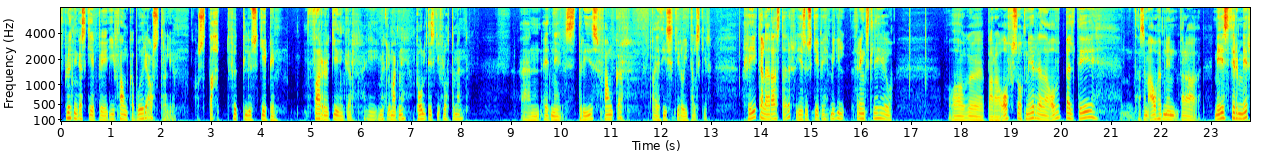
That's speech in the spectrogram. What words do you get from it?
flutningaskipi í fangabúðir í Ástralíu á stapt fullu skipi. Þar eru gýðingar í miklu magni, pólitíski flottamenn en einni stríðsfangar bæði þýskir og ítalskir. Ríkalegar aðstæður í þessu skipi mikil þrengsli og, og uh, bara ofsóknir eða ofbeldi þar sem áhöfnin bara misþyrmir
